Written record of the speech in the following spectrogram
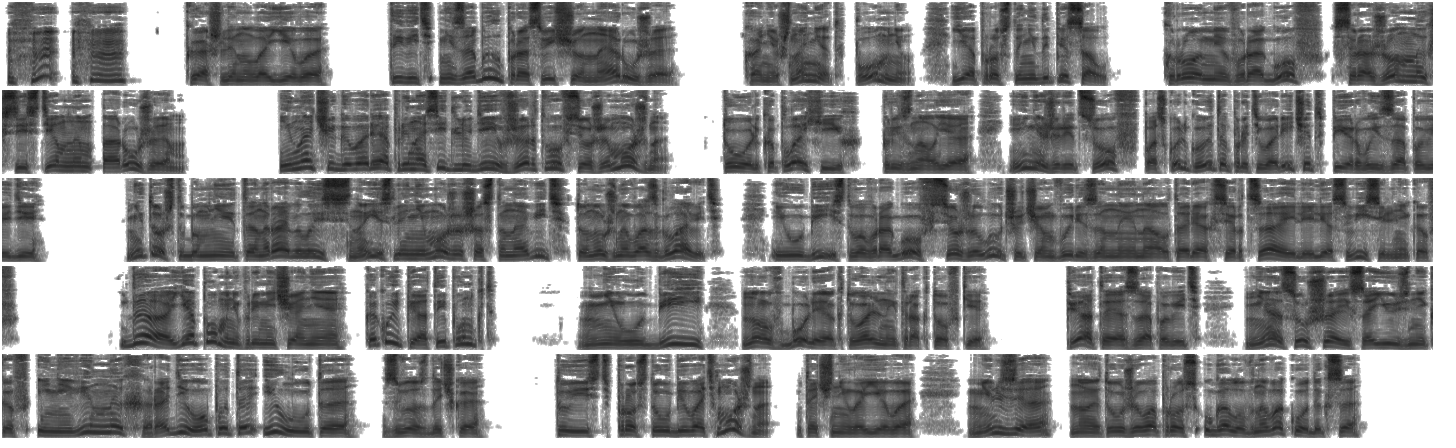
кашлянула Ева. Ты ведь не забыл про освященное оружие? Конечно нет, помню. Я просто не дописал. Кроме врагов, сраженных системным оружием. Иначе говоря, приносить людей в жертву все же можно. Только плохих, признал я, и не жрецов, поскольку это противоречит первой заповеди. Не то чтобы мне это нравилось, но если не можешь остановить, то нужно возглавить. И убийство врагов все же лучше, чем вырезанные на алтарях сердца или лес висельников. Да, я помню примечание. Какой пятый пункт? Не убей, но в более актуальной трактовке. Пятая заповедь. Не осушай союзников и невинных ради опыта и лута. Звездочка. То есть просто убивать можно? Уточнила Ева. Нельзя, но это уже вопрос уголовного кодекса.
